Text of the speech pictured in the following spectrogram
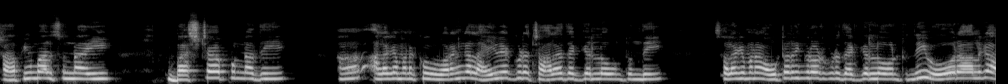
షాపింగ్ మాల్స్ ఉన్నాయి బస్ స్టాప్ ఉన్నది. అలాగే మనకు వరంగల్ హైవే కూడా చాలా దగ్గరలో ఉంటుంది. సో అలాగే మన ఔటర్ రింగ్ రోడ్ కూడా దగ్గరలో ఉంటుంది. ఓవరాల్గా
